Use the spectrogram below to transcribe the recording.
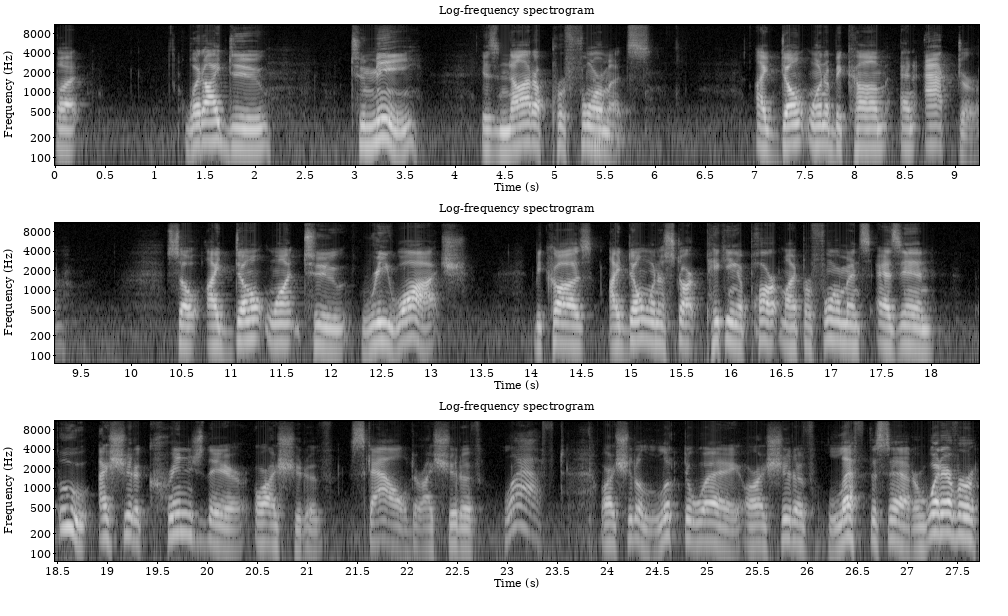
but what I do, to me, is not a performance. I don't want to become an actor. So I don't want to rewatch because I don't want to start picking apart my performance as in, ooh, I should have cringed there, or I should have scowled, or I should have laughed, or I should have looked away, or I should have left the set, or whatever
